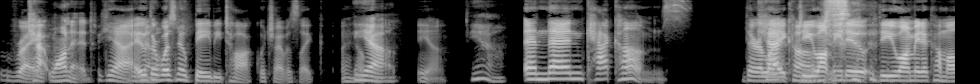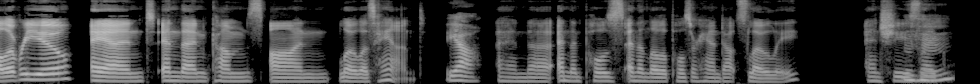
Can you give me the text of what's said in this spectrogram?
right Kat wanted. yeah you there was no baby talk which i was like Yeah. yeah Yeah, And then Cat comes. They're Cat like, "Do you want me to? do you want me to come all over you?" And and then comes on Lola's hand, yeah. and uh, and then pulls, and then Lola pulls her hand out slowly, and she's like Mhm.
